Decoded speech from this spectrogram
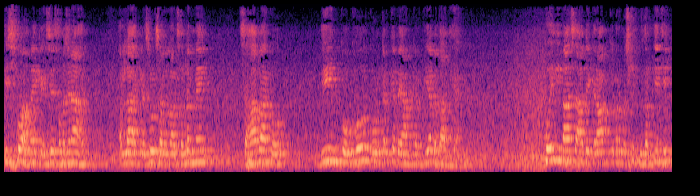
اس کو ہمیں کیسے سمجھنا ہے؟ اللہ کے رسول صلی اللہ علیہ وسلم نے صحابہ کو دین کو کھول کھول کر کے بیان کر دیا، بتا دیا۔ کوئی بھی بات صحابہ کرام کے اوپر مشکل گزرتی تھی،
